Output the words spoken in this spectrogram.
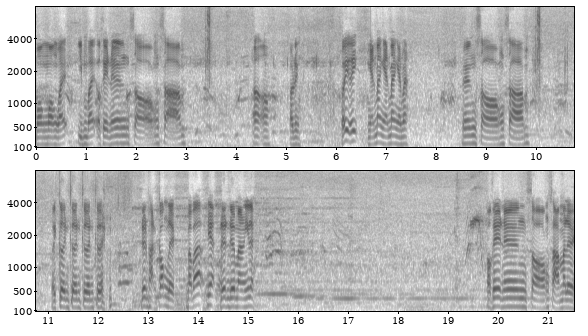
มองมองไว้ยิ้มไว้ โอเคหนึ่งสองสามเอาเอาเอาหนึ่งเฮ้ยเฮ้ยแงนมากแงนมากแงนมากหนึ่งสองสามเฮ้ยเกินเกินเกินเกิน เดินผ่านกล้องเลย แบบว่าเนี่ยเดินเดินมาอย่างนี้เลย โอเคหนึ่งสองสามมาเลย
